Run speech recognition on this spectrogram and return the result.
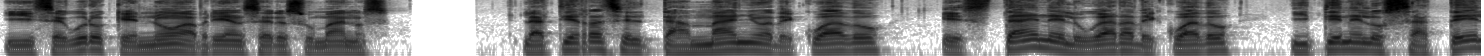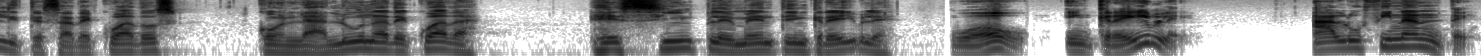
Y seguro que no habrían seres humanos. La Tierra es el tamaño adecuado, está en el lugar adecuado y tiene los satélites adecuados con la luna adecuada. Es simplemente increíble. ¡Wow! Increíble. Alucinante.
